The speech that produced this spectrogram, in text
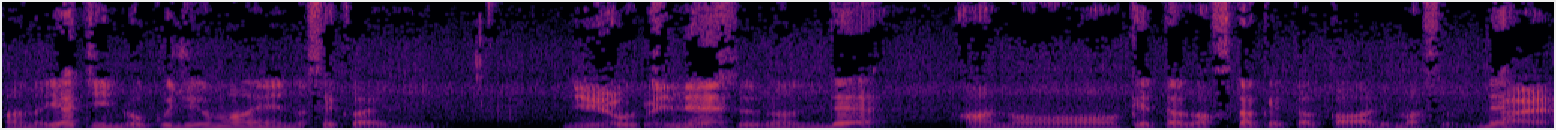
あの家賃60万円の世界にニューヨークにね。するんで、あの桁が2桁変わりますんで、はいはいは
